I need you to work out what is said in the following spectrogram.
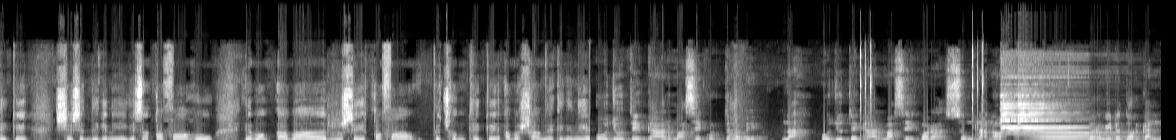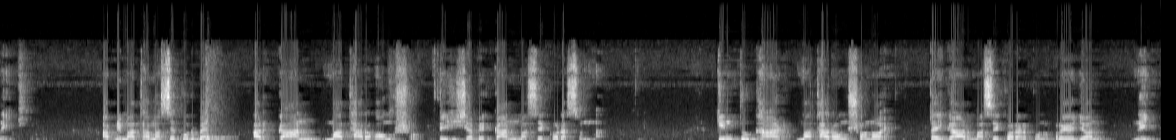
থেকে শেষের দিকে নিয়ে গেছেন, কফাহু, এবং আবার সেই কফা পেছন থেকে আবার সামনে তিনি নিয়ে অজুতে ঘাড় মাসে করতে হবে? না অজুতে ঘাড় মাসে করা সুন্না নয়। বরং এটা দরকার নেই। আপনি মাথা মাসে করবেন আর কান মাথার অংশ। এই হিসাবে কান মাসে করা সুন্না। কিন্তু ঘাড় মাথার অংশ নয়। তাই ঘাড় মাসে করার কোনো প্রয়োজন নেই।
